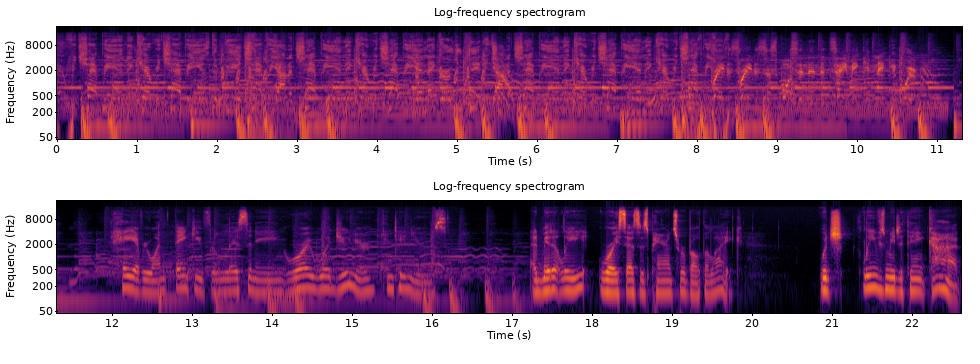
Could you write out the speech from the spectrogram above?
Every champion and carry champions to be a champion. Got a champion and carry champion. That girl, you did it. Got a champion and carry champion and carry champion. Greatest, greatest in sports and entertainment. Connected with. Hey everyone, thank you for listening. Roy Wood Jr. continues. Admittedly, Roy says his parents were both alike, which leaves me to think, God,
